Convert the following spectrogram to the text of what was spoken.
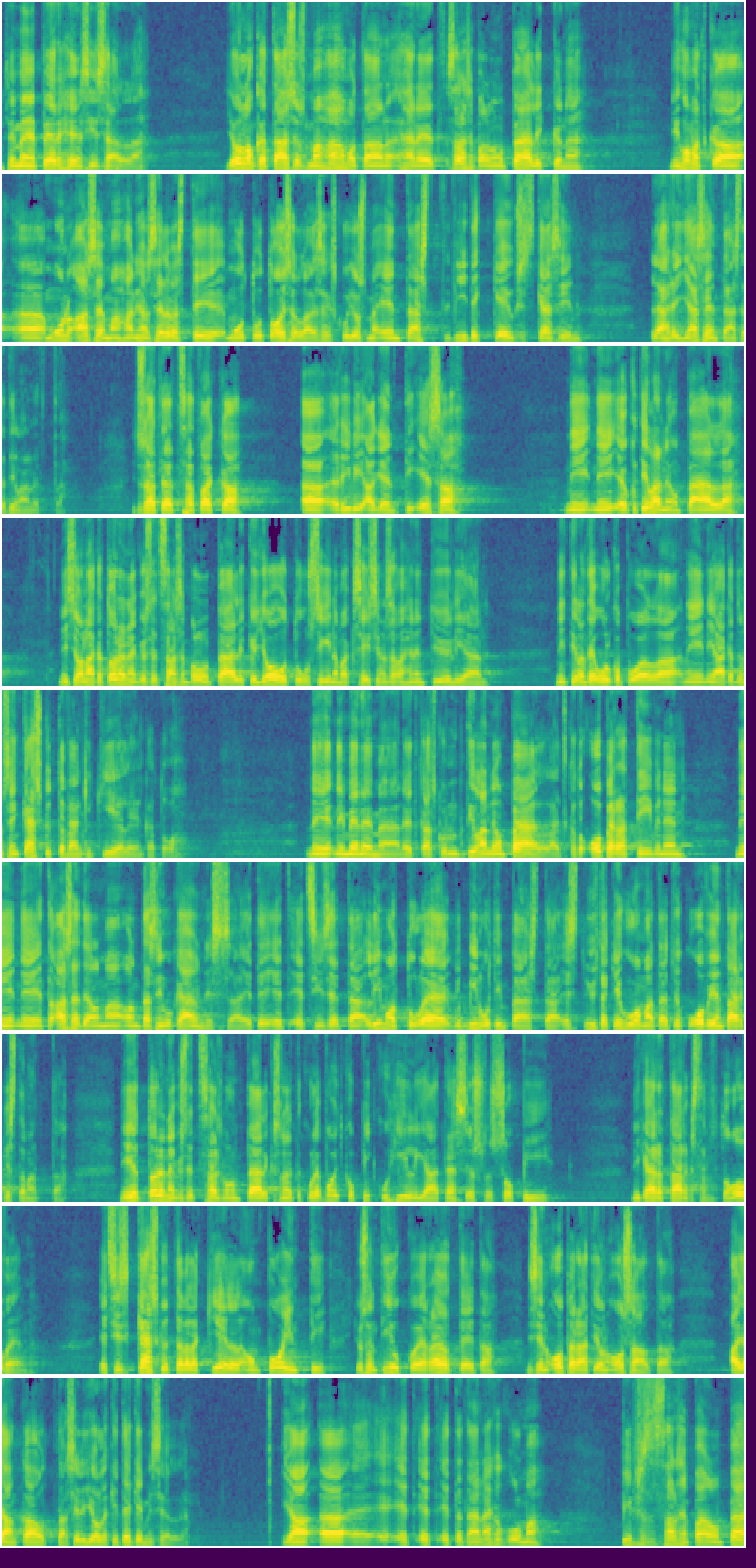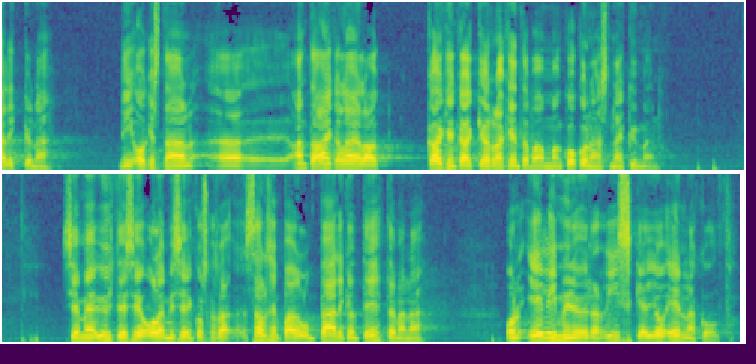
Sen meidän perheen sisällä. Jolloin taas, jos mä hahmotan hänet salaisen palvelun päällikkönä, niin huomatkaa, mun asemahan ihan selvästi muuttuu toisenlaiseksi kuin jos mä en tästä viitekehyksestä käsin lähde jäsentämään sitä tilannetta. Jos ajattelee, että sä oot vaikka riviagentti Esa, niin, niin ja kun tilanne on päällä, niin se on aika todennäköistä, että sellaisen palvelun päällikkö joutuu siinä, vaikka se ei sinänsä ole hänen tyyliään, niin tilanteen ulkopuolella, niin, niin aika tämmöiseen käskyttäväänkin kieleen katoa niin, niin menemään. Et kun tilanne on päällä, että kato operatiivinen niin, niin että asetelma on tässä niin kuin käynnissä. Et, et, et siis, että limot tulee minuutin päästä ja sitten yhtäkkiä huomata, että joku ovi on tarkistamatta. Niin ei ole todennäköisesti, että saisi päällikkö sanoa, että kuule, voitko pikkuhiljaa tässä, jos sulle sopii, niin käydä tarkistamaan tuon oven. Et siis käskyttävällä kielellä on pointti, jos on tiukkoja rajoitteita, niin sen operaation osalta ajan kautta sille jollekin tekemiselle. Ja että et, et, et, tämä näkökulma Pipsassa sallisen palvelun päällikkönä, niin oikeastaan antaa aika lailla kaiken kaikkiaan rakentavamman kokonaisnäkymän siihen meidän yhteiseen olemiseen, koska sallisen palvelun päällikön tehtävänä on eliminoida riskejä jo ennakolta.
